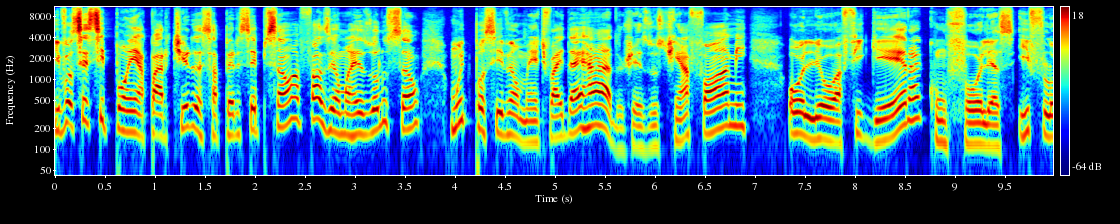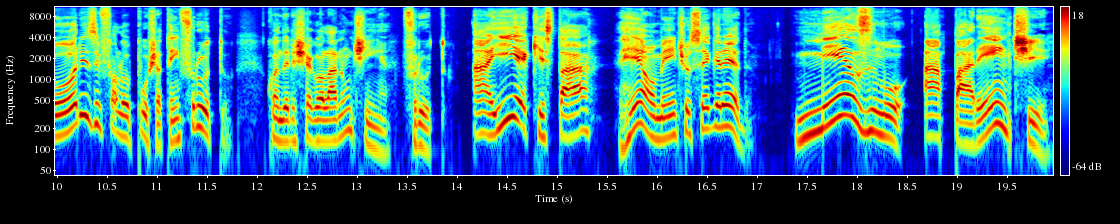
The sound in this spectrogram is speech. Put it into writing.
e você se põe a partir dessa percepção a fazer uma resolução. Muito possivelmente vai dar errado. Jesus tinha fome, olhou a figueira com folhas e flores e falou: Puxa, tem fruto. Quando ele chegou lá, não tinha fruto. Aí é que está realmente o segredo. Mesmo aparente,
